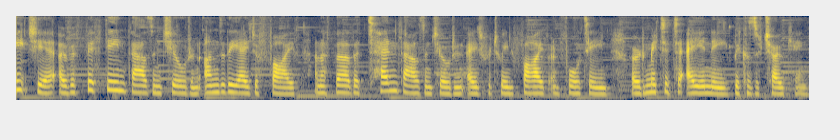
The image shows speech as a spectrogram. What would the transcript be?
Each year, over 15,000 children under the age of 5 and a further 10,000 children aged between 5 and 14 are admitted to A&E because of choking.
